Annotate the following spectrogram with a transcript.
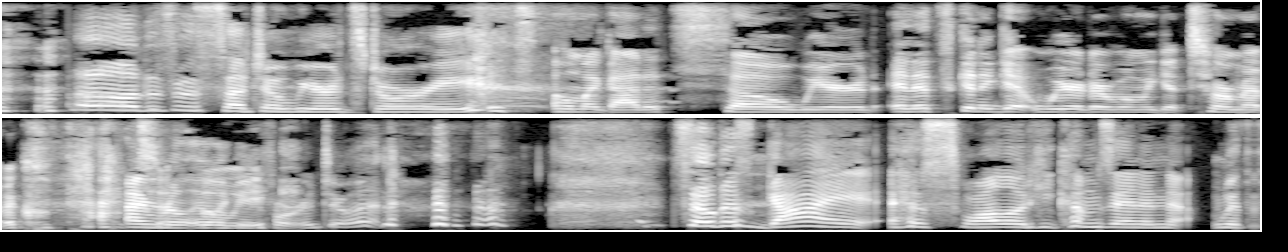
oh, this is such a weird story. It's oh my god, it's so weird, and it's gonna get weirder when we get to our medical fact. I'm really looking week. forward to it. so this guy has swallowed. He comes in with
